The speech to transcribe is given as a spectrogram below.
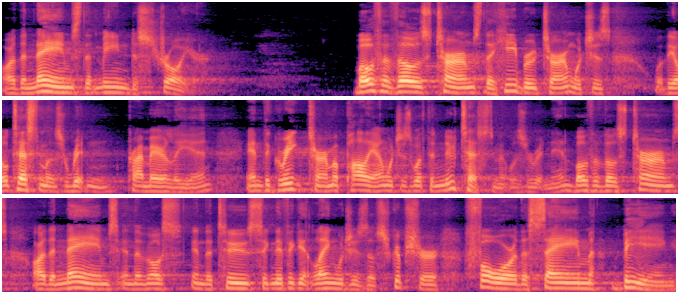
are the names that mean destroyer. Both of those terms, the Hebrew term, which is what the Old Testament was written primarily in, and the Greek term, Apollyon, which is what the New Testament was written in, both of those terms are the names in the, most, in the two significant languages of Scripture for the same being,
